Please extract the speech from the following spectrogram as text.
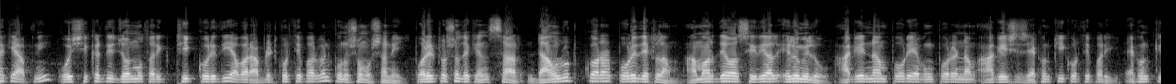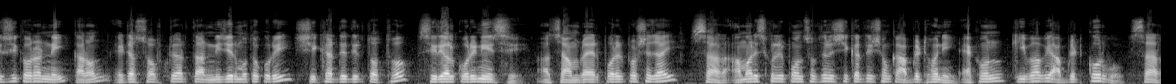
থাকে আপনি ওই শিক্ষার্থীর জন্ম তারিখ ঠিক করে দিয়ে আবার আপডেট করতে পারবেন, কোনো সমস্যা নেই। পরের প্রশ্ন দেখেন, স্যার ডাউনলোড করার পরে দেখলাম, আমার দেওয়া সিরিয়াল এলোমেলো। আগের নাম পরে এবং পরের নাম আগে এসেছে, এখন কি করতে পারি? এখন কিছুই করার নেই, কারণ এটা সফটওয়্যার তার নিজের মতো করেই শিক্ষার্থীদের তথ্য সিরিয়াল করে নিয়েছে। আচ্ছা আমরা এর পরের প্রশ্নে যাই। স্যার, আমার স্কুলের পঞ্চম শ্রেণির শিক্ষার্থীর সংখ্যা আপডেট হয়নি। এখন কীভাবে আপডেট করব? স্যার,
